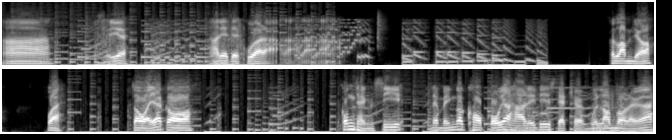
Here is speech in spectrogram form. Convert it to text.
啊，死啊！啊呢隻菇啊啦啦啦啦，佢冧咗。喂，作為一個工程師，你咪應該確保一下呢啲石墙唔會冧落嚟啊？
